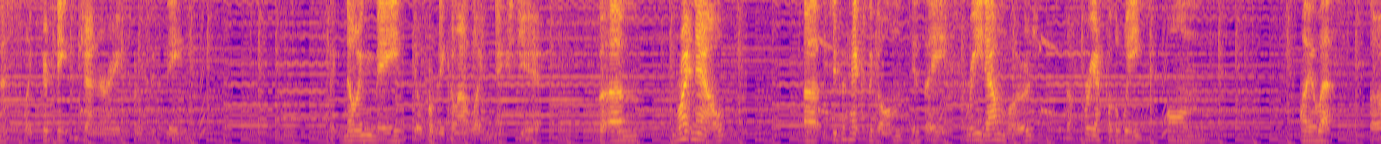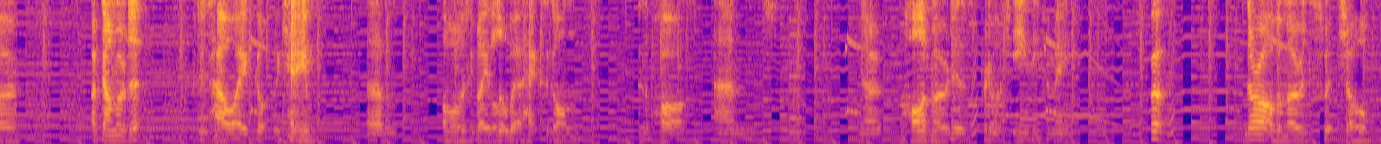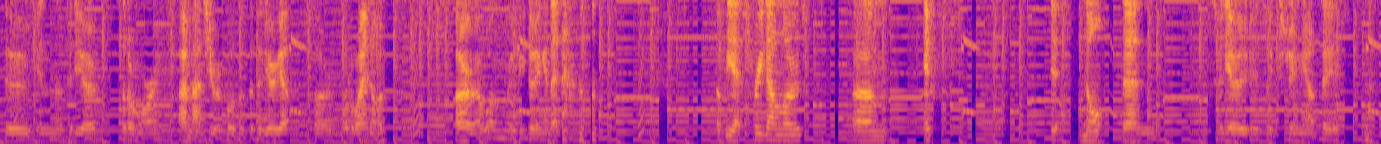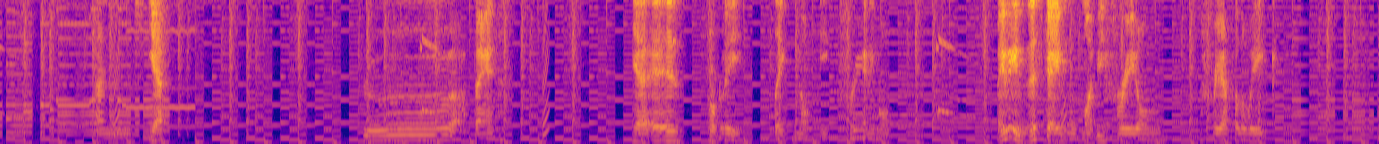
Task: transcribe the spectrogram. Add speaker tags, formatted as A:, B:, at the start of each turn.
A: this like 15th of January 2016. Like knowing me, it'll probably come out like next year. But um, right now, uh, Super Hexagon is a free download. It's a free app of the week on iOS. So I've downloaded it, which is how I got the game. Um, I've obviously played a little bit of Hexagon in the past, and you know, hard mode is pretty much easy for me. But there are other modes which I'll do in the video, so don't worry. I haven't actually recorded the video yet, so what do I know? I don't know what I'm going to be doing in it. but yeah, it's free download. Um, if it's not, then this video is extremely outdated. and yeah. Ooh, oh, dang it. Yeah, it is probably like not free anymore. Maybe even this game might be free on the free app of the week.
